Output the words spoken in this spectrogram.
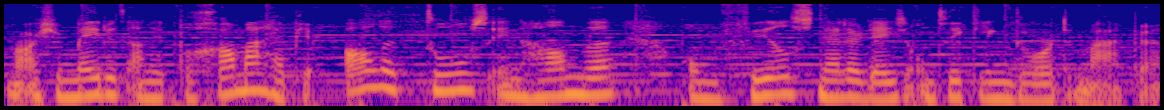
Maar als je meedoet aan dit programma, heb je alle tools in handen om veel sneller deze ontwikkeling door te maken.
